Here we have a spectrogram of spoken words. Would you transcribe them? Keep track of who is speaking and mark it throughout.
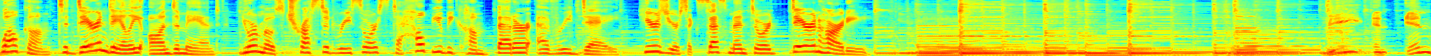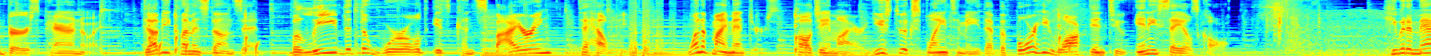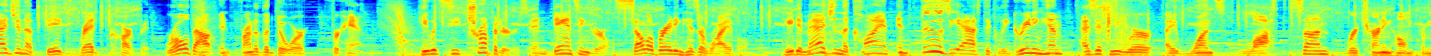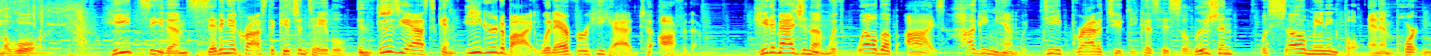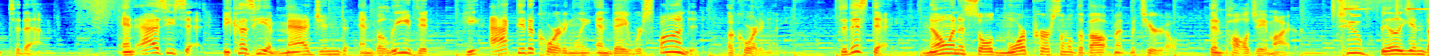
Speaker 1: Welcome to Darren Daily On Demand, your most trusted resource to help you become better every day. Here's your success mentor, Darren Hardy.
Speaker 2: Be an inverse paranoid. W. Clement Stone said, Believe that the world is conspiring to help you. One of my mentors, Paul J. Meyer, used to explain to me that before he walked into any sales call, he would imagine a big red carpet rolled out in front of the door for him. He would see trumpeters and dancing girls celebrating his arrival. He'd imagine the client enthusiastically greeting him as if he were a once lost son returning home from the war. He'd see them sitting across the kitchen table, enthusiastic and eager to buy whatever he had to offer them. He'd imagine them with welled up eyes, hugging him with deep gratitude because his solution was so meaningful and important to them. And as he said, because he imagined and believed it, he acted accordingly and they responded accordingly. To this day, no one has sold more personal development material than Paul J. Meyer $2 billion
